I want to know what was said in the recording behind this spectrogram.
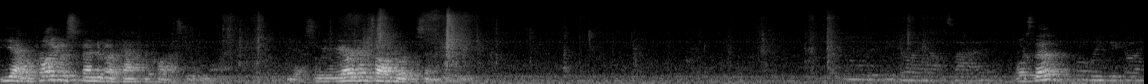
Yeah, we're probably going to spend about half the class doing that. Yeah, so we we are going to talk about the Seneca. Will we be going outside? What's that? Will we be going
